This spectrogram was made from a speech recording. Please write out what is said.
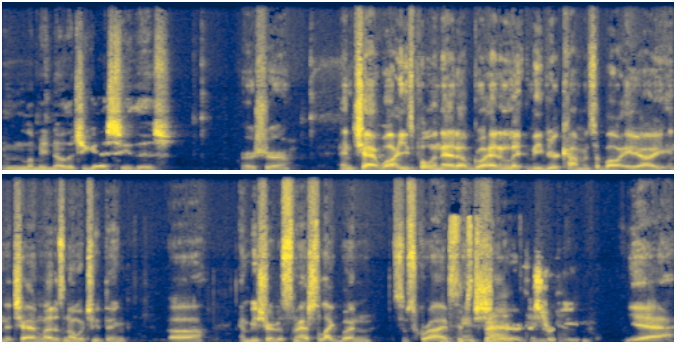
And let me know that you guys see this. For sure. And chat, while he's pulling that up, go ahead and let, leave your comments about AI in the chat and let us know what you think. Uh, and be sure to smash the like button, subscribe, and, subscribe. and share the stream. Yeah.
